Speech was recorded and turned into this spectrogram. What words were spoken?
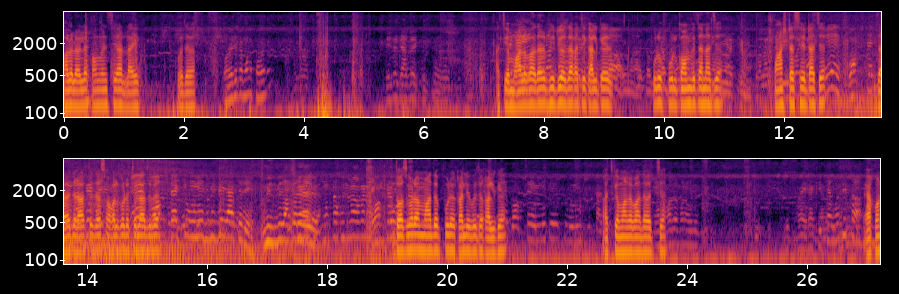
ভালো লাগলে কমেন্ট শেয়ার লাইক করে দেবে। আজকে মাল বাঁধার ভিডিও দেখাচ্ছি কালকে পুরো ফুল কম্পিটিশান আছে, পাঁচটা সেট আছে। যারা যারা আসতে চায় সকাল করে চলে আসবে। দশ গড়া মাধবপুরে কালী পুজো কালকে। আজকে মালা বাঁধা হচ্ছে। এখন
